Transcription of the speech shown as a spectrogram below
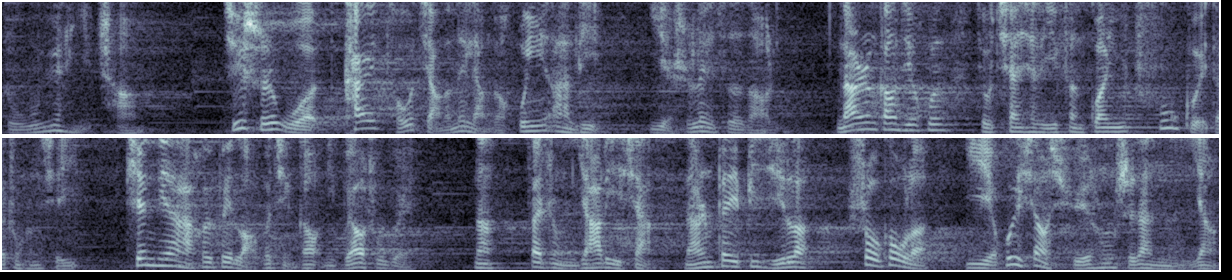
如愿以偿。其实我开头讲的那两个婚姻案例也是类似的道理。男人刚结婚就签下了一份关于出轨的忠诚协议，天天还会被老婆警告你不要出轨。那在这种压力下，男人被逼急了、受够了，也会像学生时代的你一样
